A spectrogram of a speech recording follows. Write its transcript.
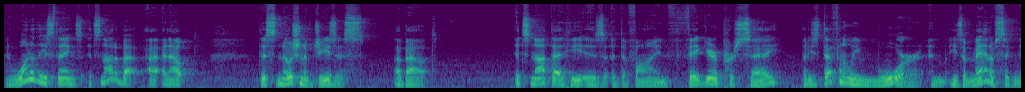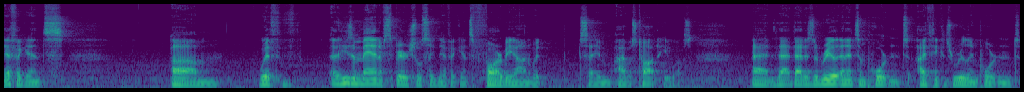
And one of these things, it's not about uh, now this notion of Jesus about it's not that he is a divine figure per se, but he's definitely more, and he's a man of significance. Um, with uh, he's a man of spiritual significance, far beyond what, say, I was taught he was, and that that is a real, and it's important. I think it's really important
